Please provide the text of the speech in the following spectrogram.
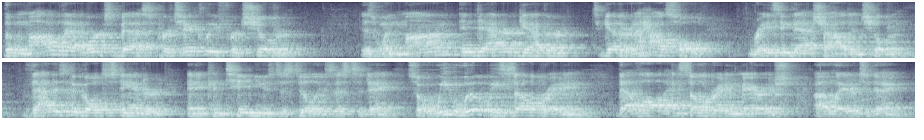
the model that works best, particularly for children, is when mom and dad are gather, together in a household raising that child and children. That is the gold standard, and it continues to still exist today. So we will be celebrating that law and celebrating marriage uh, later today.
